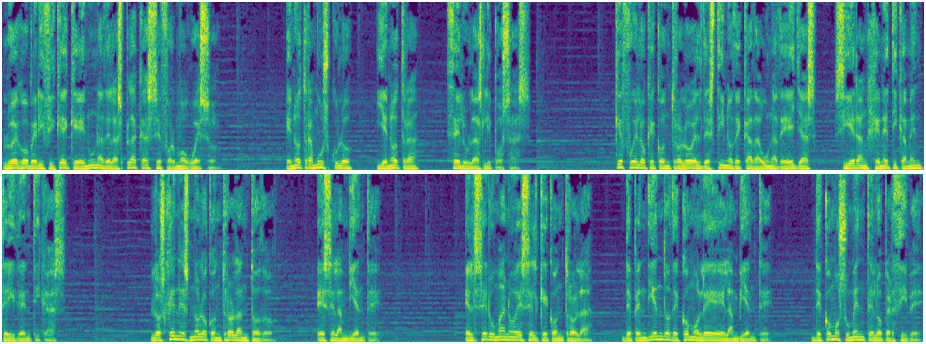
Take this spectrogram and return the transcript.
Luego verifiqué que en una de las placas se formó hueso, en otra músculo y en otra células liposas. ¿Qué fue lo que controló el destino de cada una de ellas si eran genéticamente idénticas? Los genes no lo controlan todo, es el ambiente. El ser humano es el que controla, dependiendo de cómo lee el ambiente, de cómo su mente lo percibe.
